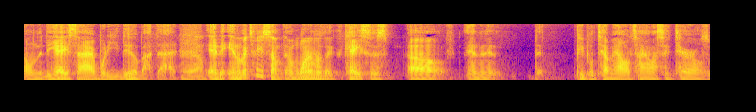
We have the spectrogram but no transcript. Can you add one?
on the DA side, what do you do about that? Yeah. And and let me tell you something. One of the cases, uh, and people tell me all the time. I say Terrell's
